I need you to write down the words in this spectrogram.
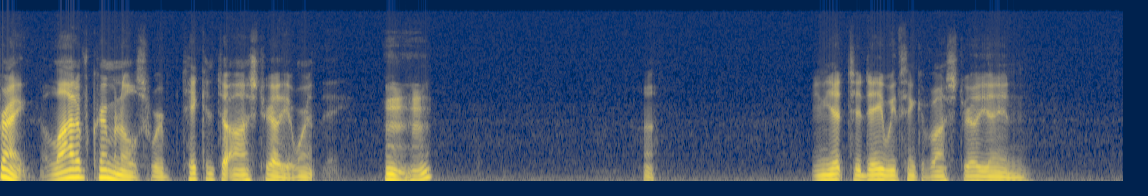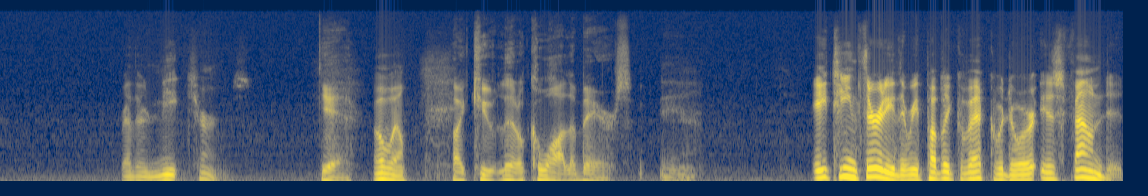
right. A lot of criminals were taken to Australia, weren't they? Mm-hmm. Huh. And yet today we think of Australia in rather neat terms. Yeah, Oh well. like cute little koala bears. Yeah. 1830, the Republic of Ecuador is founded.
